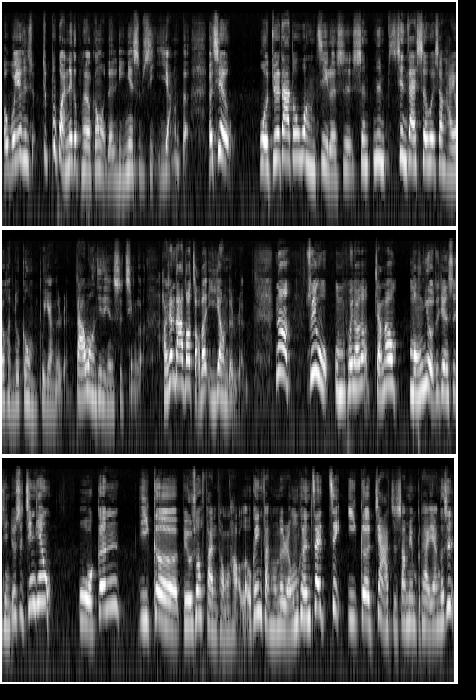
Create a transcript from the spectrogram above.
我也很喜，就不管那个朋友跟我的理念是不是一样的，而且我觉得大家都忘记了是身那现在社会上还有很多跟我们不一样的人，大家忘记这件事情了，好像大家都找到一样的人。那所以我，我们回头到讲到盟友这件事情，就是今天我跟一个比如说反同好了，我跟你反同的人，我们可能在这一个价值上面不太一样，可是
